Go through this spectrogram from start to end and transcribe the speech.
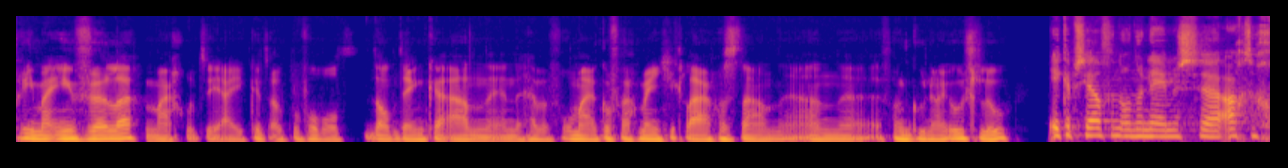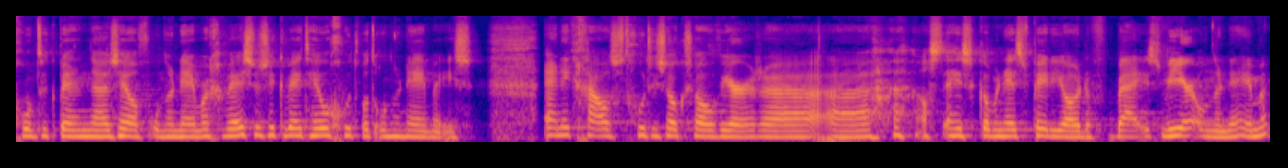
prima invullen. Maar goed, ja, je kunt ook bijvoorbeeld dan denken aan, en daar hebben we volgens mij ook een fragmentje klaargestaan, aan, uh, van Gunnar Oesloe. Ik heb zelf een ondernemersachtergrond. Ik ben uh, zelf ondernemer geweest, dus ik weet heel goed wat ondernemen is. En ik ga als het goed is ook zo weer, als deze kabinetsperiode voorbij is, weer ondernemen.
